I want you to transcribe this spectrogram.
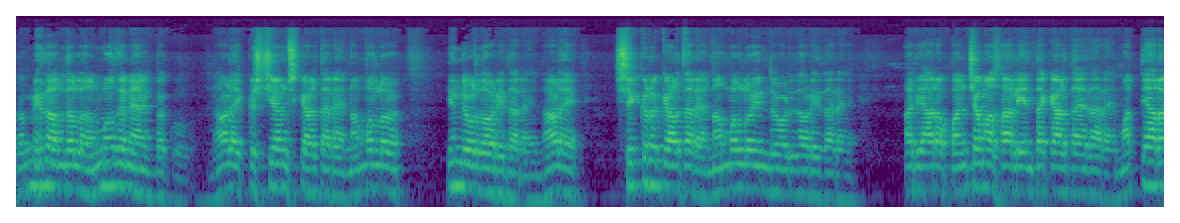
ಸಂವಿಧಾನದಲ್ಲಿ ಅನುಮೋದನೆ ಆಗಬೇಕು ನಾಳೆ ಕ್ರಿಶ್ಚಿಯನ್ಸ್ ಕೇಳ್ತಾರೆ ನಮ್ಮಲ್ಲೂ ಹಿಂದುಳಿದವರು ಇದ್ದಾರೆ ನಾಳೆ ಸಿಖ್ರು ಕೇಳ್ತಾರೆ ನಮ್ಮಲ್ಲೂ ಹಿಂದುಳಿದವರು ಇದ್ದಾರೆ ಅದ್ಯಾರೋ ಪಂಚಮಸಾಲಿ ಅಂತ ಕೇಳ್ತಾ ಇದ್ದಾರೆ ಮತ್ತಾರೋ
